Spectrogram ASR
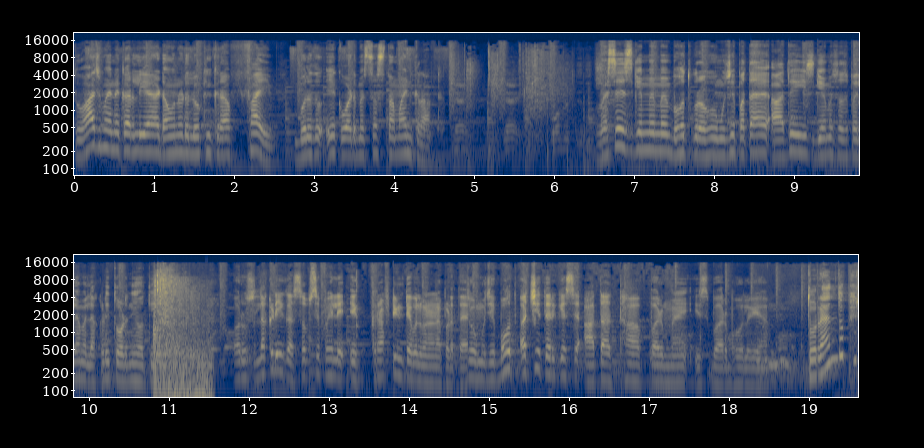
तो आज मैंने कर लिया है डाउनलोड लोकी क्राफ्ट फाइव। बोले तो एक वर्ड में सस्ता माइंड क्राफ्ट वैसे इस गेम में मैं बहुत प्रो हूँ। मुझे पता है आधे इस गेम में सबसे पहले हमें लकड़ी तोड़नी होती है। और उस लकड़ी का सबसे पहले एक क्राफ्टिंग टेबल बनाना पड़ता है जो मुझे बहुत अच्छी तरीके से आता था पर मैं इस बार भूल गया। तो रहन दो फिर।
